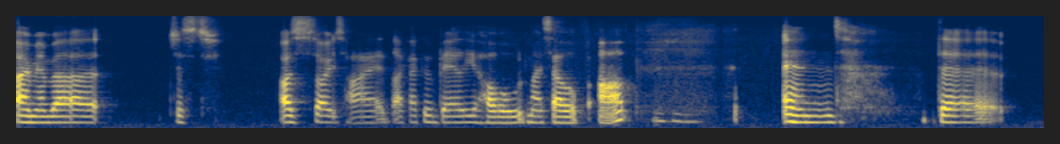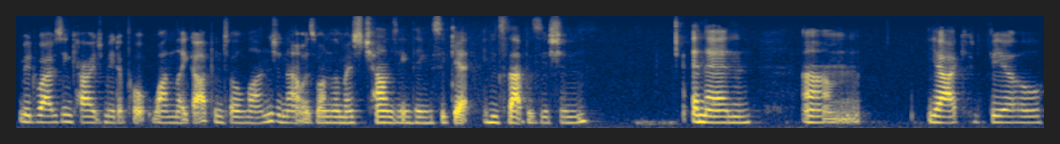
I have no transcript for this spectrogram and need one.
I remember just, I was so tired, like I could barely hold myself up. Mm-hmm. And the midwives encouraged me to put one leg up into a lunge, and that was one of the most challenging things to get into that position. And then, um, yeah, I could feel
